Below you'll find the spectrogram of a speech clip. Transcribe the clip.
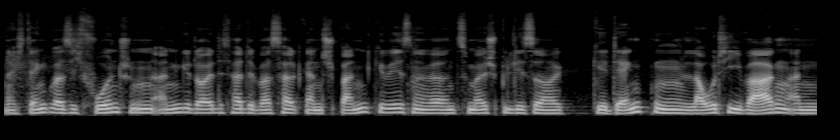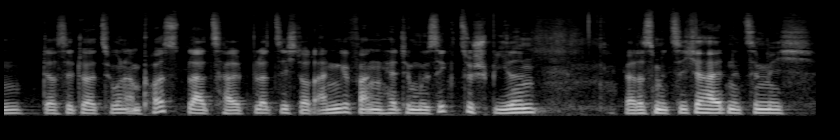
Na, ich denke, was ich vorhin schon angedeutet hatte, was halt ganz spannend gewesen wäre, zum Beispiel dieser Gedenken-Lauti-Wagen an der Situation am Postplatz halt plötzlich dort angefangen hätte, Musik zu spielen, wäre das mit Sicherheit eine ziemlich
